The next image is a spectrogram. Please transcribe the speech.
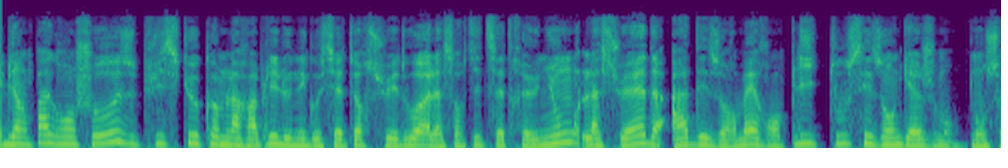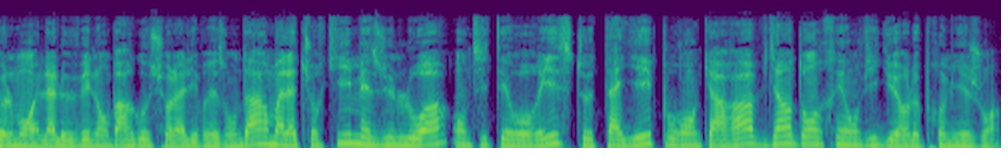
Eh bien, pas grand-chose, puisque, comme l'a rappelé le négociateur suédois à la sortie de cette réunion, la Suède a désormais rempli tous ses engagements. Non seulement elle a levé l'embargo sur la livraison d'armes à la Turquie, mais une loi antiterroriste taillée pour Ankara vient d'entrer en vigueur le 1er juin.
